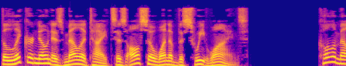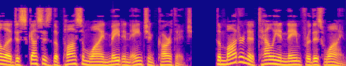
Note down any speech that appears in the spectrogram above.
The liquor known as melitites is also one of the sweet wines. Columella discusses the passum wine made in ancient Carthage. The modern Italian name for this wine,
